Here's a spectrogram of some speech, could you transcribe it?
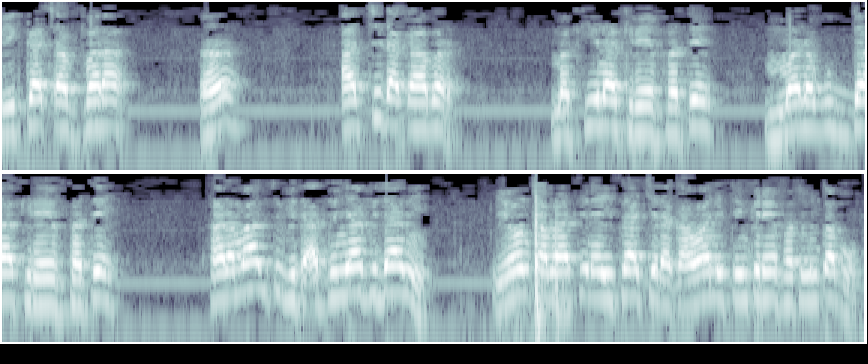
bikka caffara achi dhaqaa bar makiinaa kireeffate mana guddaa kireeffate. Kana maaltu fida? Addunyaa fidaami yoon qabaatiin eeysaa achi dhaqaa waan ittiin kireeffatu hin qabu.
